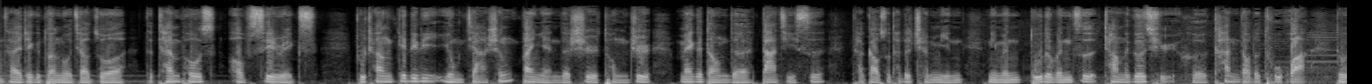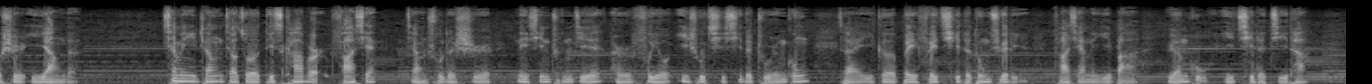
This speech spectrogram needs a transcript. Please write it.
刚才这个段落叫做《The Temples of Syrinx》，主唱 Geddy Lee 用假声扮演的是统治 Megadon 的大祭司。他告诉他的臣民：“你们读的文字、唱的歌曲和看到的图画都是一样的。”下面一章叫做《Discover》，发现，讲述的是内心纯洁而富有艺术气息的主人公，在一个被废弃的洞穴里发现了一把远古遗弃的吉他。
